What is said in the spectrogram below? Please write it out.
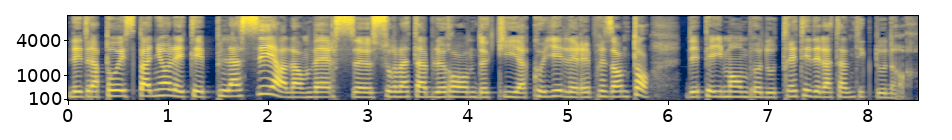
Les drapeaux espagnols étaient placés à l'inverse sur la table ronde qui accueillait les représentants des pays membres du traité de l'Atlantique du Nord.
